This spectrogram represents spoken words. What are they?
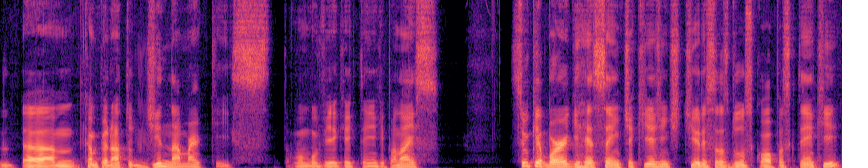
Um, campeonato dinamarquês. Então vamos ver o que tem aqui para nós. Silkeborg recente aqui, a gente tira essas duas copas que tem aqui.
